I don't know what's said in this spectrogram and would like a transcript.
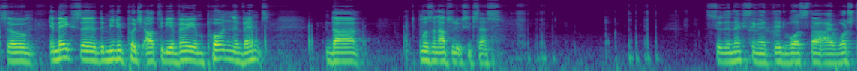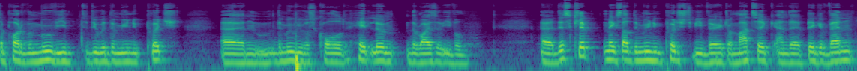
So it makes uh, the Munich Putsch out to be a very important event that was an absolute success. So the next thing I did was that I watched a part of a movie to do with the Munich Putsch. Um, the movie was called Hitler: The Rise of Evil. Uh, this clip makes out the Munich Putsch to be very dramatic and a big event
